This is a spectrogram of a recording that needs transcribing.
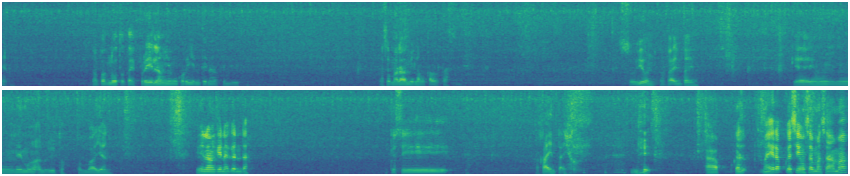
Yan. Nakapagluto tayo. Free lang yung kuryente natin dito. Kaso marami lang kaltas. So yun, kakain tayo. Kaya yung may mga ano dito, tambayan. Yun lang ang kinaganda. Kasi kakain tayo. Hindi. Ah, ka- mahirap kasi yung sama-sama.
